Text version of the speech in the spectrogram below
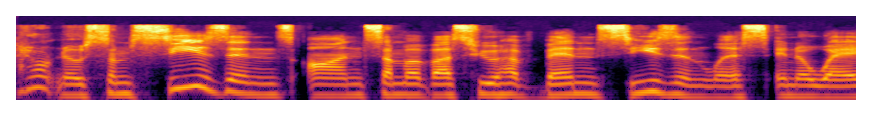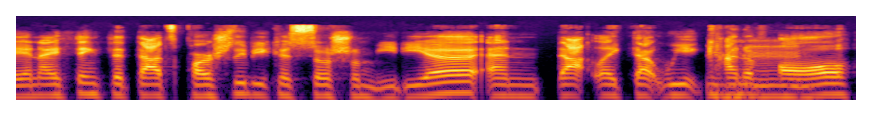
I don't know, some seasons on some of us who have been seasonless in a way. And I think that that's partially because social media and that, like, that we kind Mhm. of all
